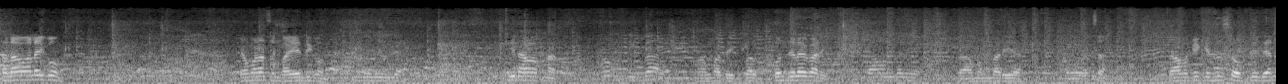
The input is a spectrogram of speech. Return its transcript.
সালাম আলাইকুম। কেমন আছেন ভাই? এদিকন কি নাম আপনার? মোহাম্মদ ইকবাল। কোন জেলায় বাড়ি? ব্রাহ্মণবাড়িয়া। আচ্ছা। তো আমাকে কিছু সবজি দেন।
